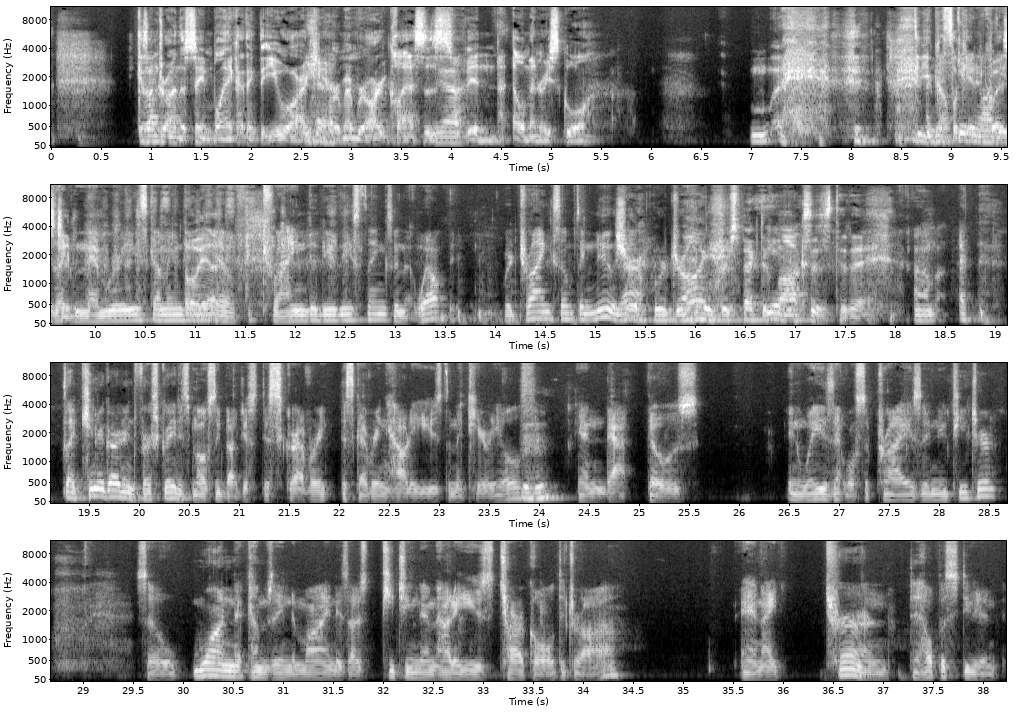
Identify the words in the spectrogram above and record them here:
because I'm drawing the same blank I think that you are. I can't Yeah. remember art classes Yeah. in elementary school. Give you a Just getting complicated all these like question. memories coming to Oh, me yeah. of trying to do these things, and well, we're trying something new Sure. now. We're drawing perspective Yeah. boxes today. Um, I, like kindergarten and first grade is mostly about just discovering discovering how to use the materials, and that goes in ways that will surprise a new teacher. So one that comes into mind is I was teaching them how to use charcoal to draw, and I turn to help a student,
